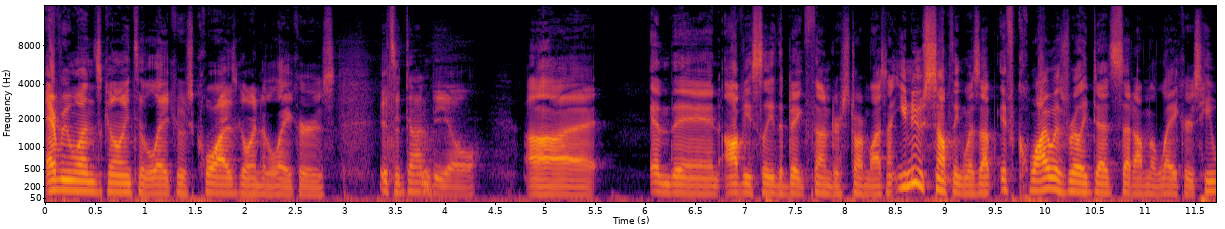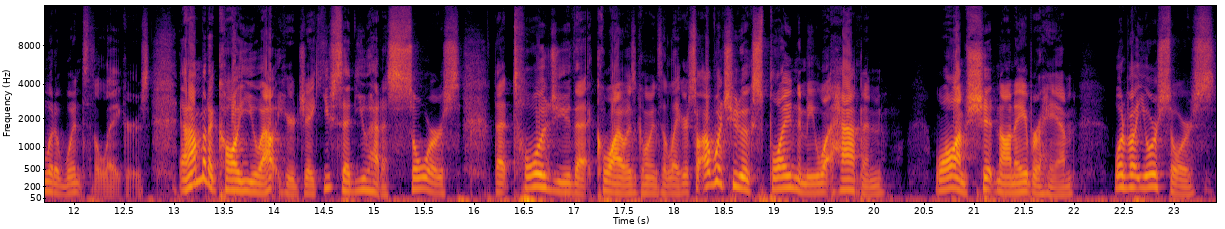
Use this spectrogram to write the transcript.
everyone's going to the Lakers. Kawhi's going to the Lakers. It's a done deal. Uh, and then obviously the big thunderstorm last night. You knew something was up. If Kawhi was really dead set on the Lakers, he would have went to the Lakers. And I'm going to call you out here, Jake. You said you had a source that told you that Kawhi was going to the Lakers. So I want you to explain to me what happened while I'm shitting on Abraham. What about your source?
